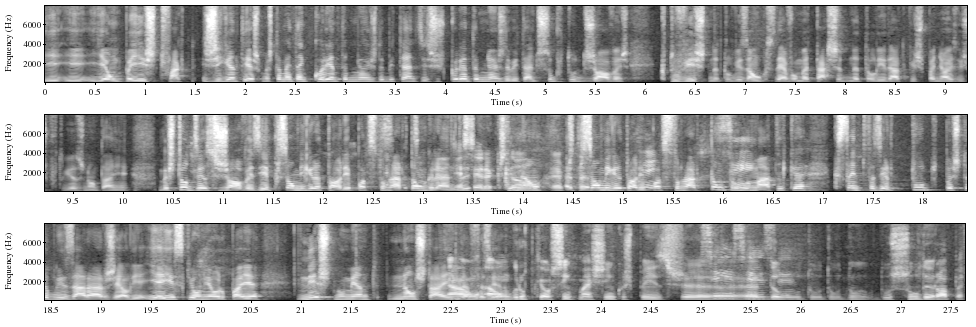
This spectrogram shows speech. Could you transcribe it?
e, e, e, é um país, de facto, gigantesco, mas também tem 40 milhões de habitantes. E os 40 milhões de habitantes, sobretudo de jovens, que tu viste na televisão, que se deve a uma taxa de natalidade que os espanhóis e os portugueses não têm, mas todos esses jovens e a pressão migratória pode se tornar tão grande a que não. A, a pressão migratória Sim. pode se tornar tão Sim. problemática que se tem de fazer tudo para estabilizar a Argélia. E é isso que a União Europeia neste momento não está ainda há um, a fazer. Há um grupo que é o 5 mais 5, os países sim, sim, do, sim. Do, do, do, sul da Europa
